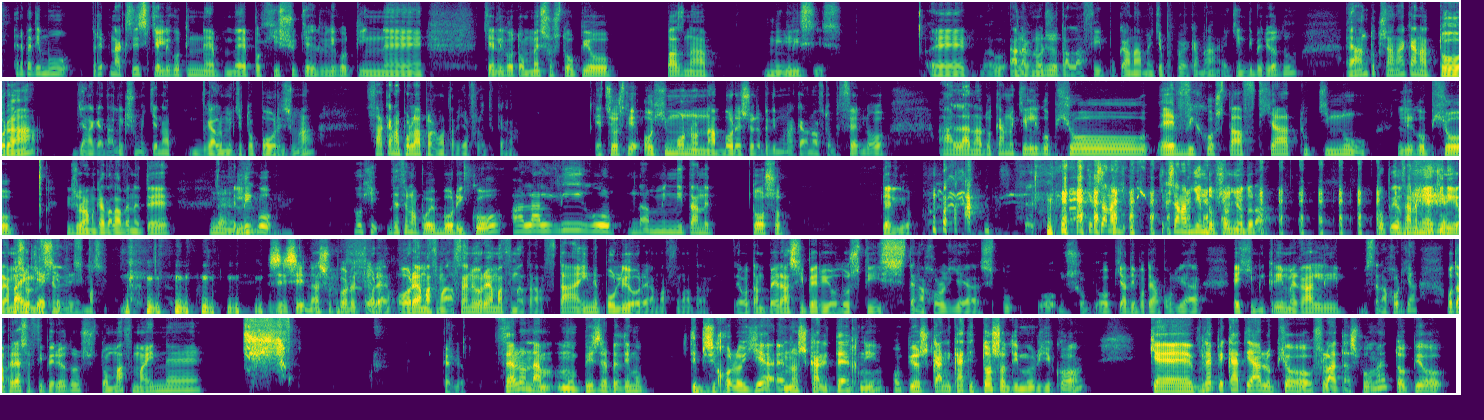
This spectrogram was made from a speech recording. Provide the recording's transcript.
ρε παιδί μου, πρέπει να αξίζει και λίγο την ε, εποχή σου και λίγο, την, ε, και λίγο το μέσο στο οποίο πας να μιλήσεις. Ε, αναγνωρίζω τα λάθη που κάναμε και που έκανα εκείνη την περίοδο. Εάν το ξανά έκανα τώρα, για να καταλήξουμε και να βγάλουμε και το πόρισμα, θα έκανα πολλά πράγματα διαφορετικά. Έτσι ώστε όχι μόνο να μπορέσω ρε παιδί μου να κάνω αυτό που θέλω, αλλά να το κάνω και λίγο πιο εύηχο στα αυτιά του κοινού. Λίγο πιο, δεν ξέρω αν με καταλαβαίνετε, Ναι, ναι, λίγο, ναι. όχι δεν θέλω να πω εμπορικό, αλλά λίγο να μην ήταν τόσο τέλειο. και, ξαναβγ... και ξαναβγαίνει το ψώνιο τώρα. το οποίο θα είναι μια κοινή γραμμή σε Πάει όλη και τη συνέντευξή μας. Ζησί, να σου πω ρε φίλε. Ωραία, ωραία μαθήματα. Αυτά είναι ωραία μαθήματα. Αυτά είναι πολύ ωραία μαθήματα. Ε, Όταν περάσει η περίοδος της στεναχώριας, που ο- σε οποιαδήποτε απώλεια έχει μικρή ή μεγάλη στεναχώρια, όταν περάσει αυτή η περίοδος, το μάθημα είναι... Τέλειο. Θέλω να μου πεις ρε παιδί μου την ψυχολογία ενός καλλιτέχνη ο οποίος κάνει κάτι τόσο δημιουργικό και βλέπει κάτι άλλο πιο flat ας πούμε το οποίο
